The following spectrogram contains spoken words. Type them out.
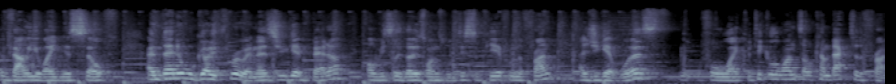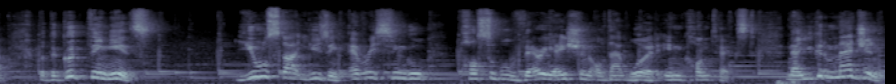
evaluate yourself and then it will go through and as you get better obviously those ones will disappear from the front as you get worse for like particular ones they'll come back to the front but the good thing is you will start using every single possible variation of that word in context. Now, you could imagine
